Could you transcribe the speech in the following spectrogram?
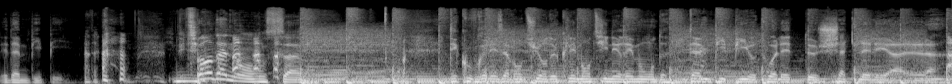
des dames pipi. Bande annonce. Découvrez les aventures de Clémentine et Raymond, dames pipi aux toilettes de Châtelet-Léal.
